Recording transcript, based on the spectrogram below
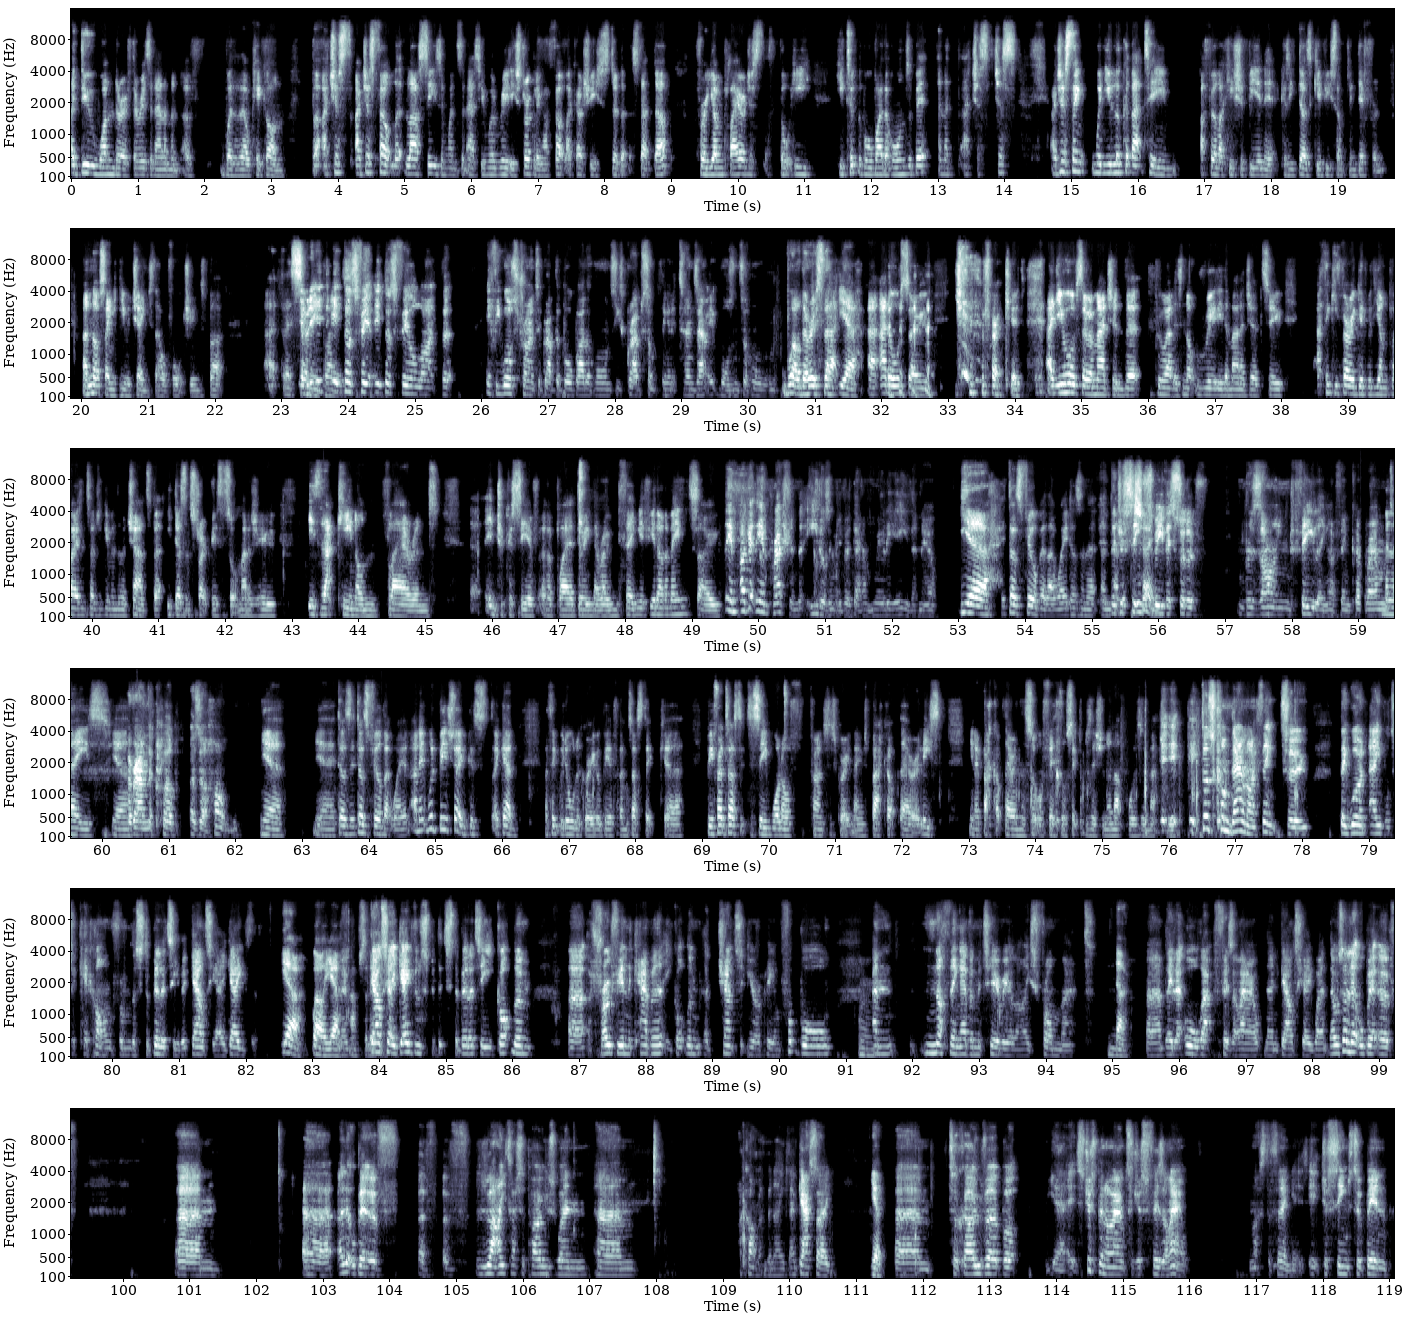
I do wonder if there is an element of whether they'll kick on. But I just, I just felt that last season when St Etienne were really struggling, I felt like how she stood, up stepped up for a young player. I just thought he, he took the ball by the horns a bit, and I, I just, just, I just think when you look at that team, I feel like he should be in it because he does give you something different. I'm not saying he would change the whole fortunes, but uh, there's so yeah, but many it, it does feel it does feel like that if he was trying to grab the ball by the horns, he's grabbed something and it turns out it wasn't a horn. Well, there is that, yeah, uh, and also very good. And you also imagine that Puel is not really the manager to. I think he's very good with young players in terms of giving them a chance, but he doesn't strike me as the sort of manager who is that keen on flair and uh, intricacy of, of a player doing their own thing, if you know what I mean. So I get the impression that he doesn't give a damn really either now. Yeah, it does feel a bit that way, doesn't it? And there just seems to be this sort of resigned feeling, I think, around malaise. Yeah, around the club as a whole. Yeah, yeah, it does. It does feel that way, and, and it would be a shame because again, I think we'd all agree it would be a fantastic, uh, be fantastic to see one of France's great names back up there, at least you know back up there in the sort of fifth or sixth position and upwards in that. It, it, it does come down, I think, to they weren't able to kick on from the stability that Galtier gave them. Yeah, well, yeah, You know, absolutely. Galtier gave them stability, got them uh, a trophy in the cabinet, he got them a chance at European football, Mm. and nothing ever materialised from that. no, Um, they let all that fizzle out, and then Galtier went. There was a little bit of, um, uh, a little bit of, of of light, I suppose, when um, I can't remember names now. Gasset, Yeah. um, took over, but yeah, it's just been allowed to just fizzle out, and that's the thing. It, it just seems to have been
